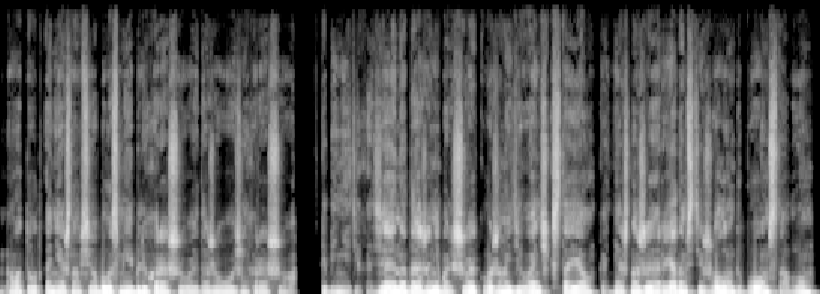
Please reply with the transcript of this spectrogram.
Но тут, конечно, все было с мебелью хорошо, и даже очень хорошо. В кабинете хозяина даже небольшой кожаный диванчик стоял, конечно же, рядом с тяжелым дубовым столом.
